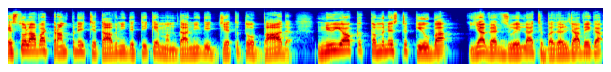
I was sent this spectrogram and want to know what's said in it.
ਇਸ ਤੋਂ ਇਲਾਵਾ ਟਰੰਪ ਨੇ ਚੇਤਾਵਨੀ ਦਿੱਤੀ ਕਿ ਮਮਦਾਨੀ ਦੀ ਜਿੱਤ ਤੋਂ ਬਾਅਦ ਨਿਊਯਾਰਕ ਕਮਿਊਨਿਸਟ ਕਿਊਬਾ ਜਾਂ ਵੈਨਜ਼ੂਏਲਾ 'ਚ ਬਦਲ ਜਾਵੇਗਾ।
